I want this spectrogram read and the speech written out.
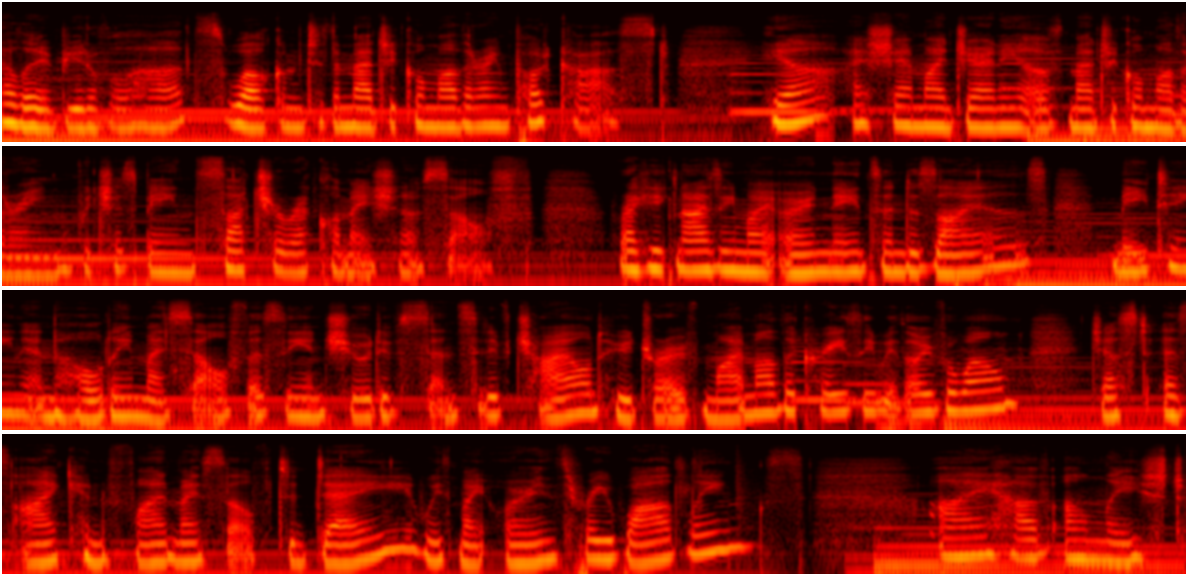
Hello, beautiful hearts. Welcome to the Magical Mothering Podcast. Here, I share my journey of magical mothering, which has been such a reclamation of self, recognizing my own needs and desires, meeting and holding myself as the intuitive, sensitive child who drove my mother crazy with overwhelm, just as I can find myself today with my own three wildlings. I have unleashed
